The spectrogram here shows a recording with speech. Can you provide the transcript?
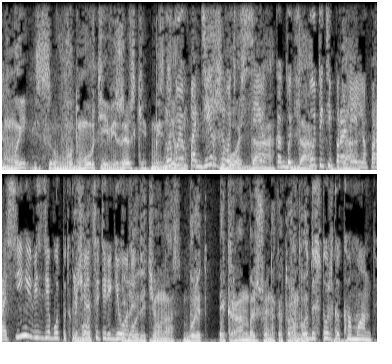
Мы в Удмуртии и Вижевске мы, мы будем поддерживать свой, всех, да, как бы да, будет идти параллельно да. по России, везде будут подключаться будет, эти регионы. И будет идти у нас. Будет экран большой, на котором Откуда будет... столько команд?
